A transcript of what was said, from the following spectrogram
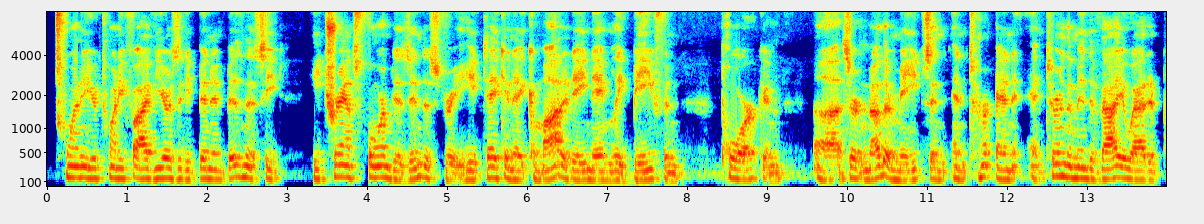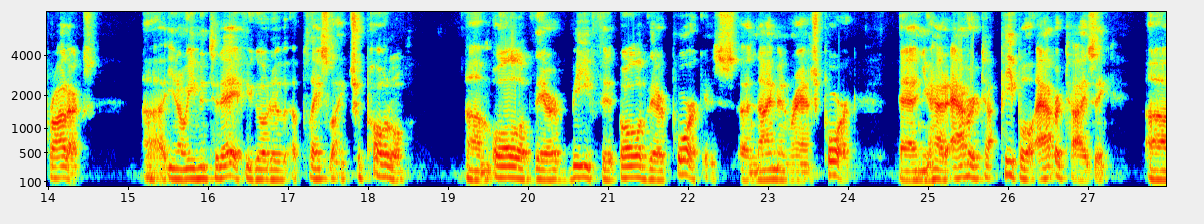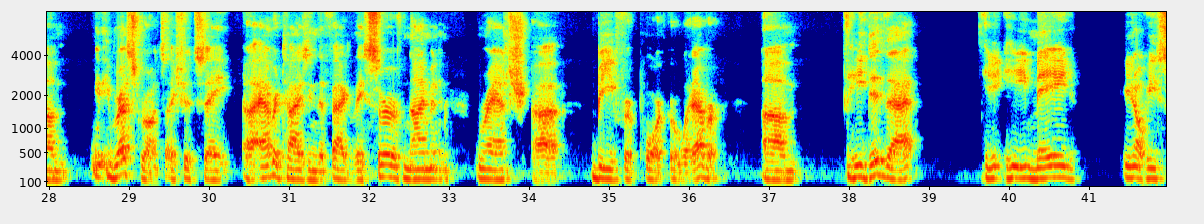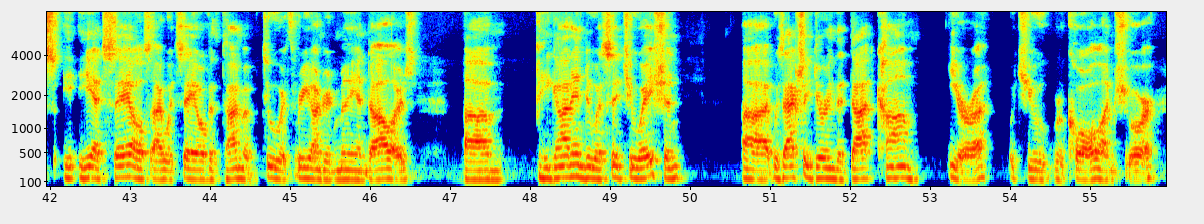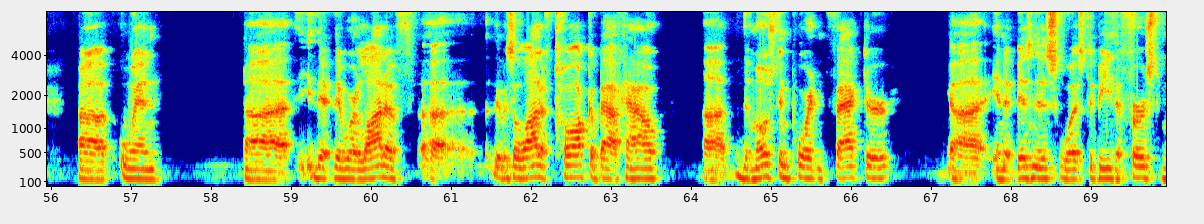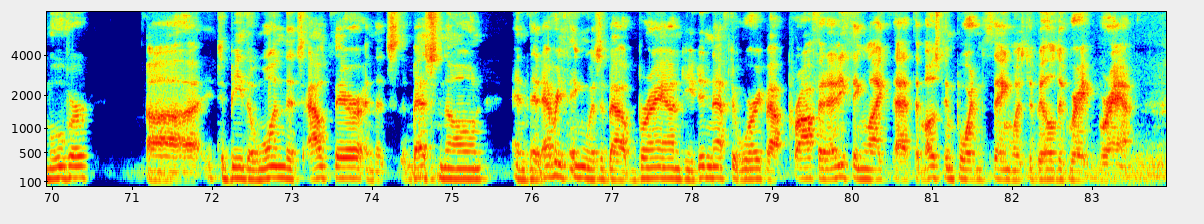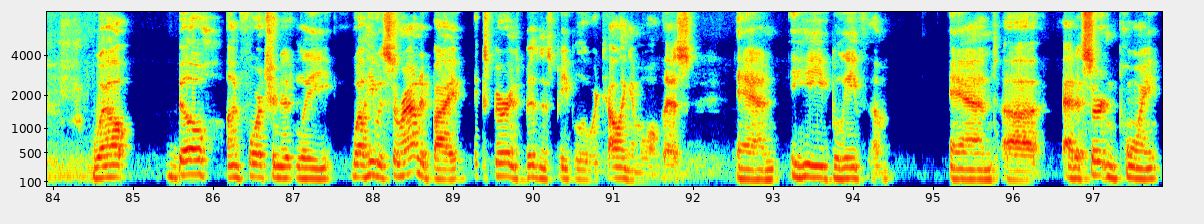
20 or 25 years that he'd been in business, he, he transformed his industry. He'd taken a commodity, namely beef and pork and uh, certain other meats, and, and, tur- and, and turned them into value added products. Uh, you know, even today, if you go to a place like Chipotle, um, all of their beef, all of their pork is uh, Niman Ranch pork. And you had adver- people advertising, um, restaurants, I should say, uh, advertising the fact they serve Niman Ranch uh, beef or pork or whatever. Um, he did that. He, he made, you know, he's, he had sales, I would say, over the time of two or three hundred million dollars. Um, he got into a situation. Uh, it was actually during the dot com era, which you recall, I'm sure, uh, when uh, there, there, were a lot of uh, there was a lot of talk about how uh, the most important factor uh, in a business was to be the first mover, to be the one that's out there and that's the best known, and that everything was about brand. You didn't have to worry about profit, anything like that. The most important thing was to build a great brand. Well, Bill, unfortunately, well, he was surrounded by experienced business people who were telling him all this, and he believed them. And uh, at a certain point,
